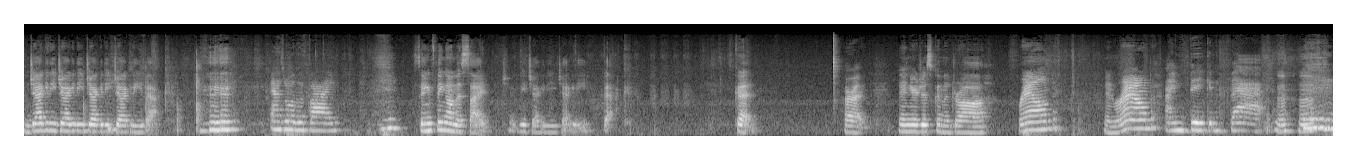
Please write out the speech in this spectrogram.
and jaggedy, jaggedy, jaggedy, jaggedy back. As well the five. Same thing on this side. Jaggedy, jaggedy, jaggedy, back. Good. Alright, then you're just going to draw round and round. I'm big and fat. Uh-huh.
